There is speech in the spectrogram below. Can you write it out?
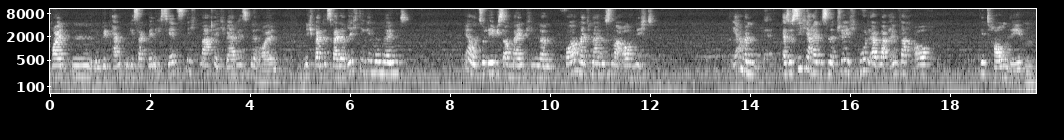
Freunden und Bekannten gesagt, wenn ich es jetzt nicht mache, ich werde es bereuen. Und ich fand, das war der richtige Moment. Ja, und so lebe ich es auch meinen Kindern vor. Manchmal muss man auch nicht, ja, man, also Sicherheit ist natürlich gut, aber einfach auch den Traum leben.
